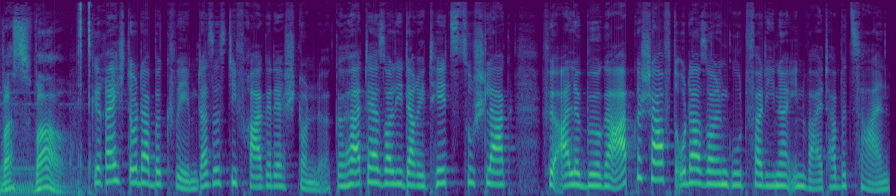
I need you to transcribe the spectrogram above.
Was war? Gerecht oder bequem, das ist die Frage der Stunde. Gehört der Solidaritätszuschlag für alle Bürger abgeschafft oder sollen Gutverdiener ihn weiter bezahlen?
